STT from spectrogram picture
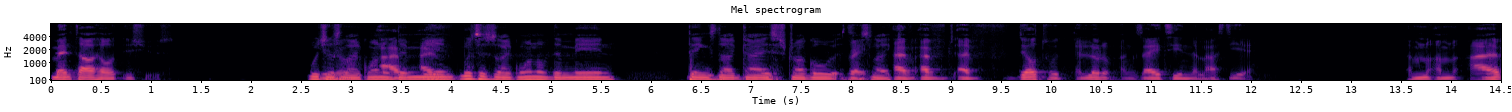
mental health issues. which you is know, like one of I've- the main, which is like one of the main things that guys struggle with. Right. It's like I've I've I've dealt with a lot of anxiety in the last year. I'm not, I'm I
